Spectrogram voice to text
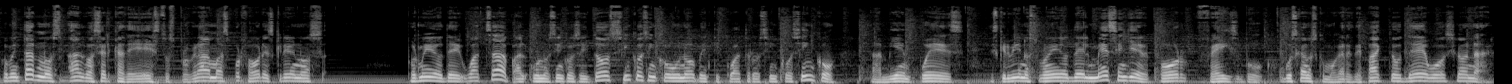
comentarnos algo acerca de estos programas, por favor escríbenos por medio de WhatsApp al 1562-551-2455. También puedes escribirnos por medio del Messenger por Facebook. Búscanos como Hogares de Pacto Devocional.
